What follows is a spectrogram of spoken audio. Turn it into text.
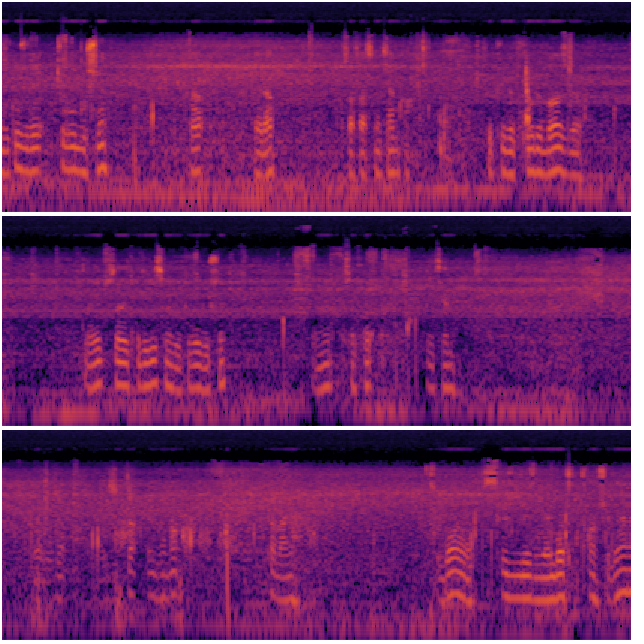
Du coup, je vais tout vous boucher. Là et là. Pour que ça fasse nickel quoi. Je fais plus de trous, de bosses. De... Vous voyez, tout ça avec de vis, je vais tout reboucher. Ça fera nickel. Ouais, déjà, le résultat est vraiment pas mal. C'est bon, ce que je voulais, je voulais un bois qui tranche bien.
